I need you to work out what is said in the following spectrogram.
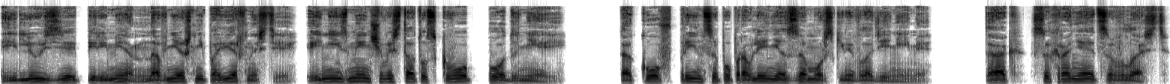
Иллюзия перемен на внешней поверхности и неизменчивый статус-кво под ней. Таков принцип управления заморскими владениями. Так сохраняется власть.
